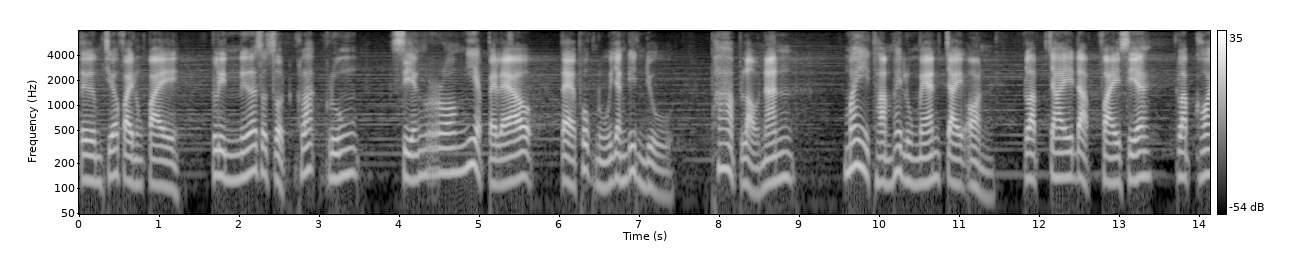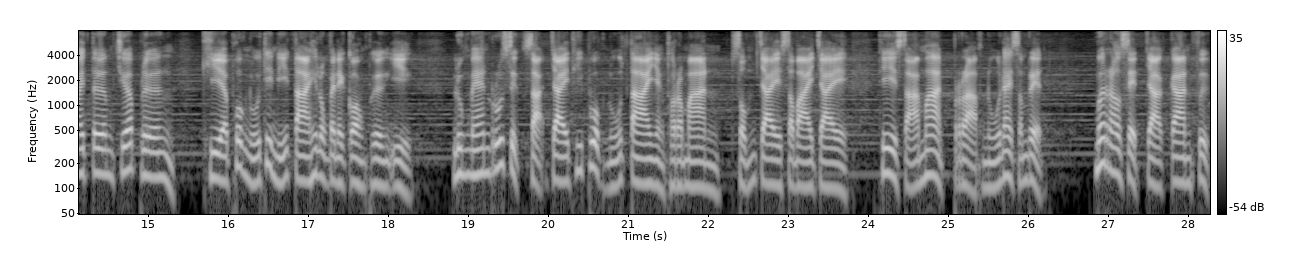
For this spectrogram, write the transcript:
เติมเชื้อไฟลงไป กลิ่นเนื้อสดๆคละคลุ้ง เสียงร้องเงียบไปแล้ว แต่พวกหนูยังดิ้นอยู่ ภาพเหล่านั้น ไม่ทำให้ลุงแม้นใจอ่อน กลับใจดับไฟเสีย กลับคอยเติมเชื้อเพลิงเขี่ยพวกหนูที่หนีตายให้ลงไปในกองเพลิงอีก ลุงแม้นรู้สึกสะใจที่พวกหนูตายอย่างทรมาน สมใจสบายใจที่สามารถปราบหนูได้สำเร็จ เมื่อเราเสร็จจากการฝึก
